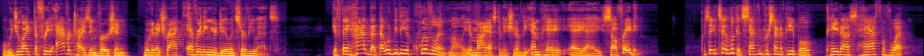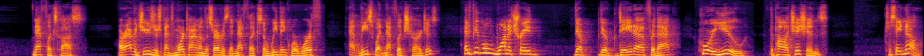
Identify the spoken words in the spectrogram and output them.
Or would you like the free advertising version? We're going to track everything you do and serve you ads. If they had that, that would be the equivalent, Molly, in my estimation, of the MPAA self rating. Because they could say, look, at 7% of people paid us half of what Netflix costs. Our average user spends more time on the service than Netflix, so we think we're worth at least what Netflix charges. And if people want to trade their, their data for that, who are you, the politicians, to say no?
